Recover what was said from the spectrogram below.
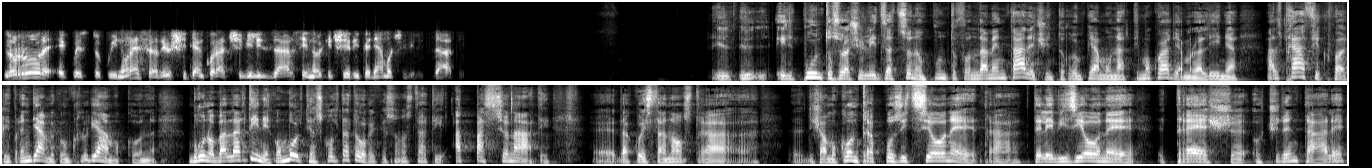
L'orrore è questo qui, non essere riusciti ancora a civilizzarsi noi che ci riteniamo civilizzati. Il, il, il, punto sulla civilizzazione è un punto fondamentale, ci interrompiamo un attimo qua, diamo la linea al traffico, poi riprendiamo e concludiamo con Bruno Ballardini e con molti ascoltatori che sono stati appassionati eh, da questa nostra eh, diciamo contrapposizione tra televisione trash occidentale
